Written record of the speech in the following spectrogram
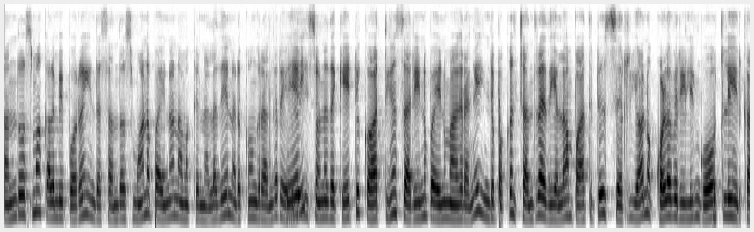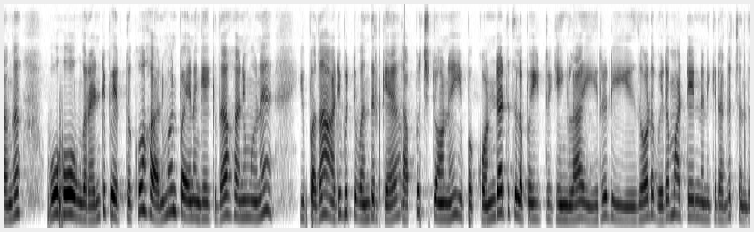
சந்தோஷமா கிளம்பி போறோம். இந்த சந்தோஷமான பயணம் நமக்கு நல்லதே நடக்குங்கிறாங்க ரேவதி. சொன்னதை கேட்டு கார்த்தியும் சரின்னு பயணமாகறாங்க. இந்த பக்கம் சந்திரா இதையெல்லாம் பார்த்துட்டு சரியான குளவெறியிலையும் கோவத்துலையும் இருக்காங்க. ஓஹோ உங்க ரெண்டு பேர்த்துக்கும் ஹனிமூன் பயணம் கேட்குதா ஹனிமூனு? இப்பதான் அடிபட்டு வந்திருக்கேன். தப்பிச்சிட்டோன்னு இப்போ கொண்டாட்டத்துல போயிட்டு இருக்கீங்களா? இருடி இதோட விட மாட்டேன்னு நினைக்கிறாங்க சந்திரா.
